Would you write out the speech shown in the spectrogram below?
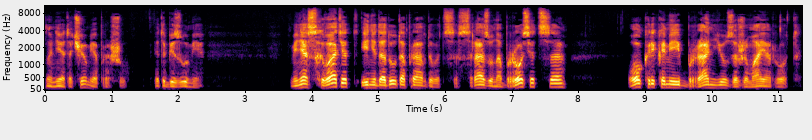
Но нет, о чем я прошу? Это безумие. Меня схватят и не дадут оправдываться, сразу набросятся, окриками и бранью зажимая рот.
